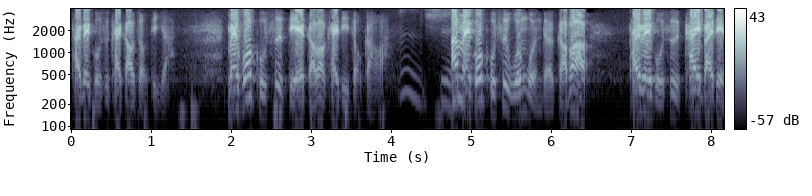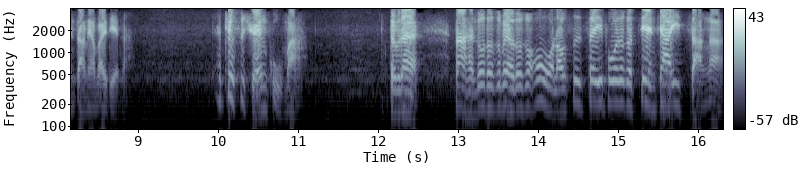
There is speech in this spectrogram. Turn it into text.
台北股市开高走低啊；美国股市跌，搞不好开低走高啊。嗯，是。啊，美国股市稳稳的，搞不好台北股市开一百点涨两百点啊。那就是选股嘛，对不对？那很多投资朋友都说：“哦，老师这一波这个电价一涨啊。”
